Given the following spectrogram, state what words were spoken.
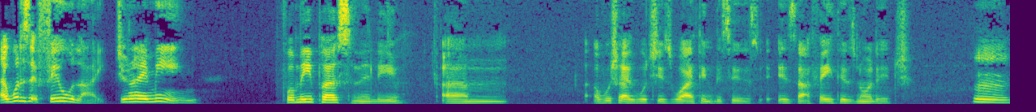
like what does it feel like? Do you know what I mean? for me personally, um, which I which is what I think this is is that faith is knowledge. Hmm.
